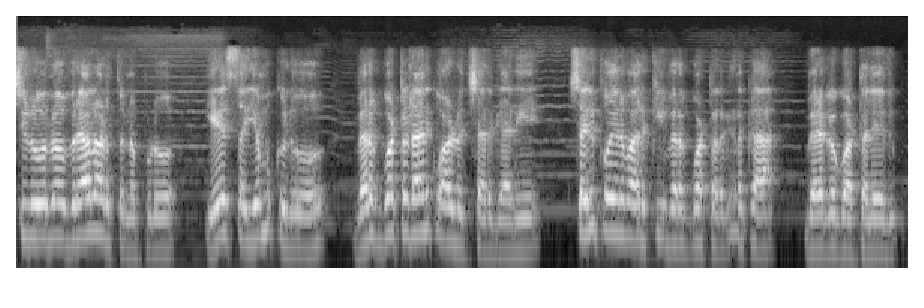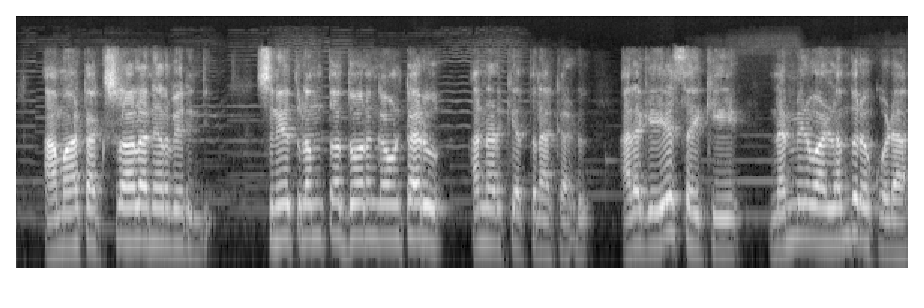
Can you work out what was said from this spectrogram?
శిలువలో వేలాడుతున్నప్పుడు ఏస ఎముకలు విరగొట్టడానికి వాళ్ళు వచ్చారు కానీ చనిపోయిన వారికి విరగొట్టరు గనక విరగొట్టలేదు ఆ మాట అక్షరాల నెరవేరింది. స్నేహితులంతా దూరంగా ఉంటారు అన్నాడు కీర్తనాకాడు అలాగే ఏసైకి నమ్మిన వాళ్ళందరూ కూడా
